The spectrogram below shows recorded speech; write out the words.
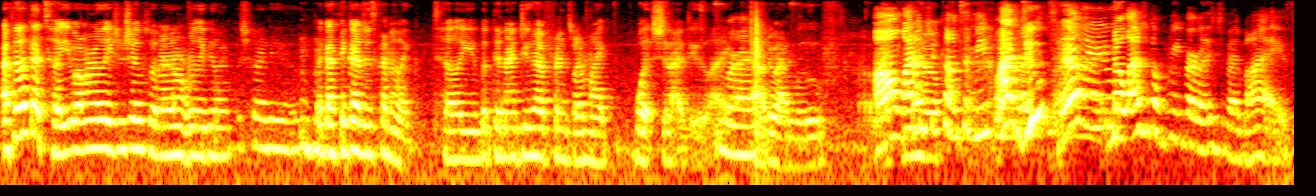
I feel like I tell you about my relationships, but I don't really be like, what should I do? Mhm. Like I think I just kind of like tell you, but then I do have friends where I'm like, what should I do? Like, Right. how do I move? oh why You don't know? you come to me for I do tell you. no why don't you come to me for relationship advice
